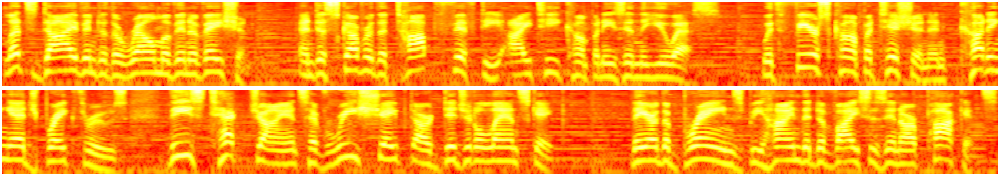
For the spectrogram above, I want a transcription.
let's dive into the realm of innovation and discover the top 50 IT companies in the US. With fierce competition and cutting-edge breakthroughs, these tech giants have reshaped our digital landscape. They are the brains behind the devices in our pockets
